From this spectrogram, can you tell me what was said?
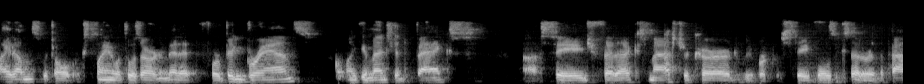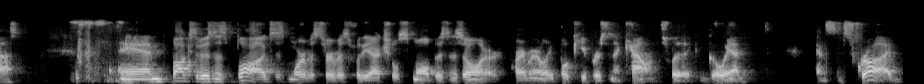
items, which I'll explain what those are in a minute, for big brands, like you mentioned, banks, uh, Sage, FedEx, MasterCard. We've worked with Staples, et cetera, in the past. And Box of Business Blogs is more of a service for the actual small business owner, primarily bookkeepers and accountants, where they can go in and subscribe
